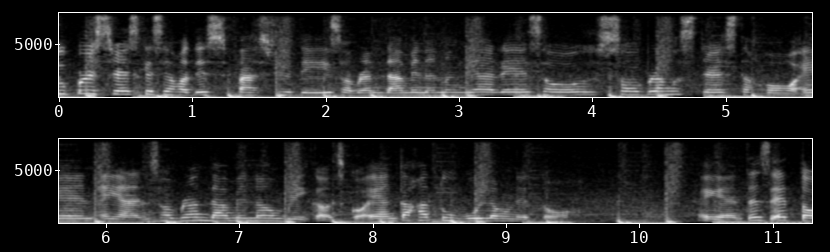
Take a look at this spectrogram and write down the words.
super stressed kasi ako this past few days. Sobrang dami na nangyari. So, sobrang stressed ako. And, ayan, sobrang dami ng breakouts ko. Ayan, kakatubo lang nito. Ayan. Tapos, ito,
